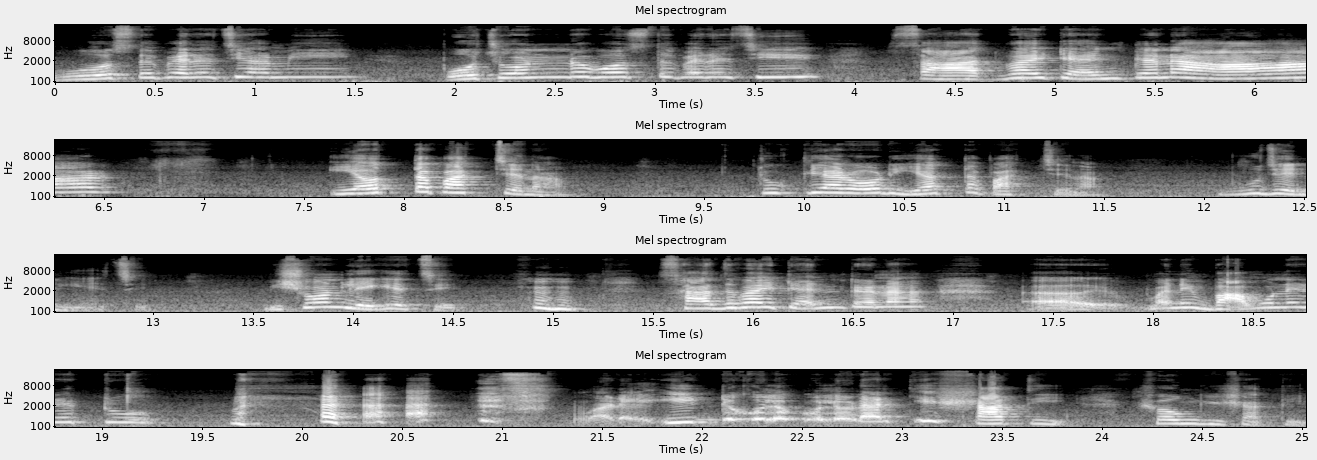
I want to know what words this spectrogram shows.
বসতে পেরেছি আমি প্রচণ্ড বসতে পেরেছি। সাত ভাই ট্যানটানা আর ইয়ত্তা পাচ্ছে না। টুকলি আর ওর ইয়াত্তা পাচ্ছে না। বুঝে নিয়েছে। ভীষণ লেগেছে। সাত ভাই ট্যানটানা আহ, মানে বামনের একটু মানে ইন্টুগুলো গুলোর আর কি সাথী সঙ্গী সাথী।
